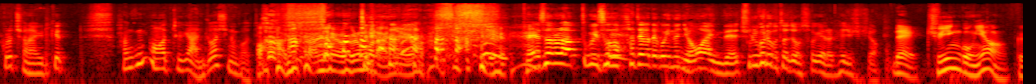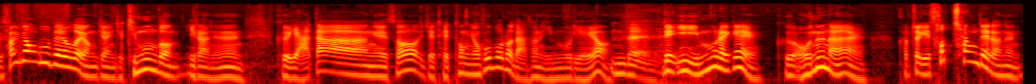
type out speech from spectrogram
그렇잖아요. 이렇게 한국 영화 되게 안 좋아하시는 것 같아요. 아니, 아니에요. 그런 건 아니에요. 대선을 앞두고 있어서 화제가 되고 있는 영화인데 줄거리부터 좀 소개를 해 주십시오. 네, 주인공이요. 그 설경구 배우가 연기한 이제 김훈범이라는 그 야당에서 이제 대통령 후보로 나서는 인물이에요. 네. 근데 이 인물에게 그 어느 날 갑자기 서창대라는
